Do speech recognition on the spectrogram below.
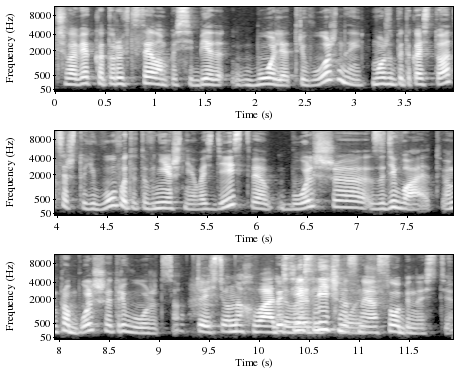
человек, который в целом по себе более тревожный, может быть такая ситуация, что его вот это внешнее воздействие больше задевает, и он про большее тревожится. То есть он охватывает То есть есть личностные больше. особенности.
